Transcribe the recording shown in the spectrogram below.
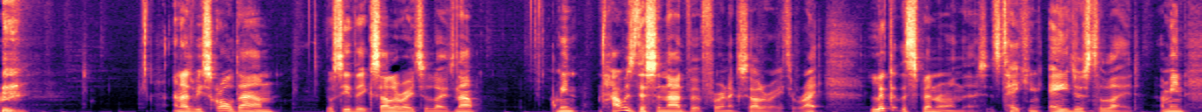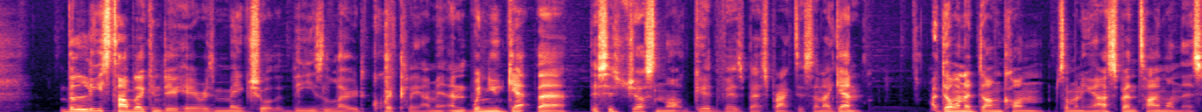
and as we scroll down, you'll see the accelerator loads. Now, I mean, how is this an advert for an accelerator, right? Look at the spinner on this. It's taking ages to load. I mean, the least Tableau can do here is make sure that these load quickly. I mean, and when you get there, this is just not good Viz best practice. And again, I don't want to dunk on someone who has spent time on this.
